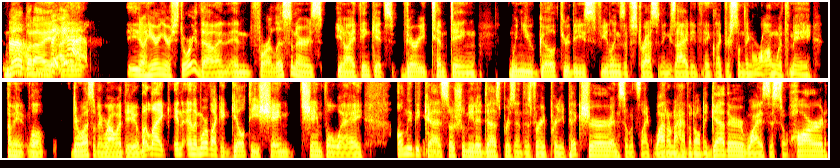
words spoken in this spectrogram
No, um, but I, but yeah. I, you know, hearing your story though, and and for our listeners, you know, I think it's very tempting when you go through these feelings of stress and anxiety to think like there's something wrong with me. I mean, well, there was something wrong with you, but like in, in a more of like a guilty, shame, shameful way, only because social media does present this very pretty picture. And so it's like, why don't I have it all together? Why is this so hard?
